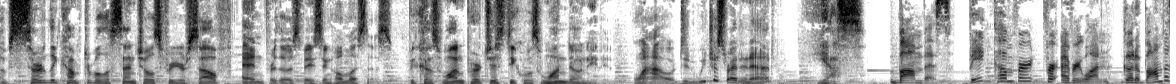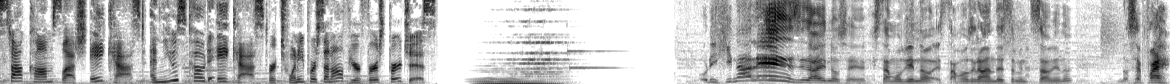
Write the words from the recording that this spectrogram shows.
Absurdly comfortable essentials for yourself And for those facing homelessness. because one purchased equals one donated. Wow, did we just write an ad? Yes. Bombas. Big comfort for everyone. Go to bombas.com slash ACAST and use code ACAST for 20% off your first purchase. originales. Ay, no sé, estamos viendo, estamos grabando esto mientras estamos viendo. No se fue.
